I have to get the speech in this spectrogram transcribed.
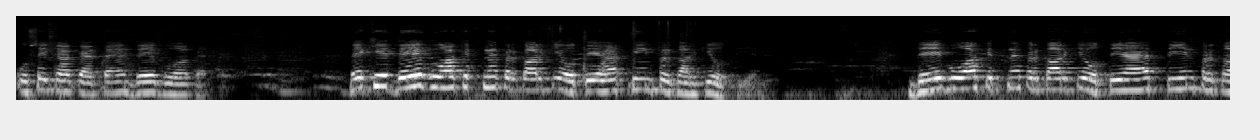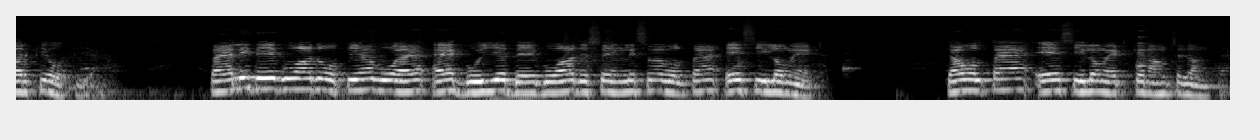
उसे क्या कहते हैं, देह गुहा कहते हैं। देखिए देह गुहा कितने प्रकार की होती है? तीन प्रकार की होती है। देह गुहा कितने प्रकार की होती है? तीन प्रकार की होती है। पहली देह गुहा जो होती है, वो है ए गुए देह गुहा जिसे इंग्लिश में बोलते हैं ए सीलोमेट क्या बोलते हैं? ए सीलोमेट के नाम से जानते हैं।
